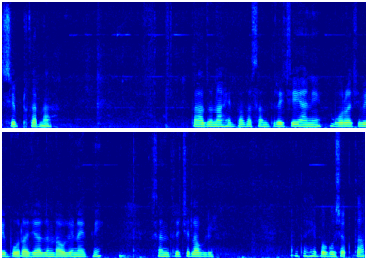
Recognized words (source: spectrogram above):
शिफ्ट करणार. तर अजून आहेत बघा संत्र्याची आणि बोराचे बी बोराची अजून लावले नाहीत मी. संत्र्याची लावली. आता हे बघू शकता.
